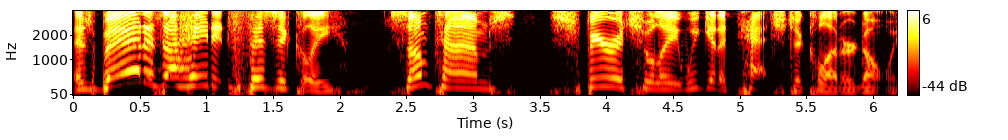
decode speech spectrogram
As bad as I hate it physically, sometimes spiritually we get attached to clutter, don't we?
